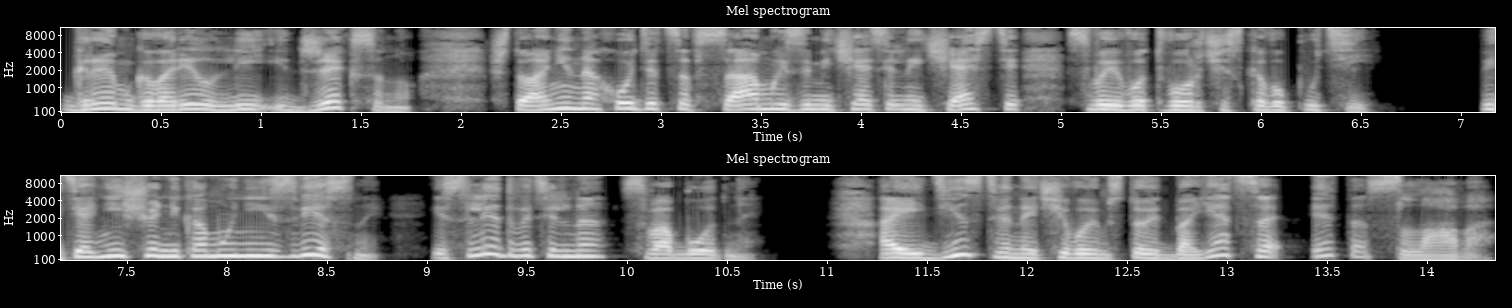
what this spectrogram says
Грэм говорил Ли и Джексону, что они находятся в самой замечательной части своего творческого пути. Ведь они еще никому не известны и, следовательно, свободны. А единственное, чего им стоит бояться, это слава.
